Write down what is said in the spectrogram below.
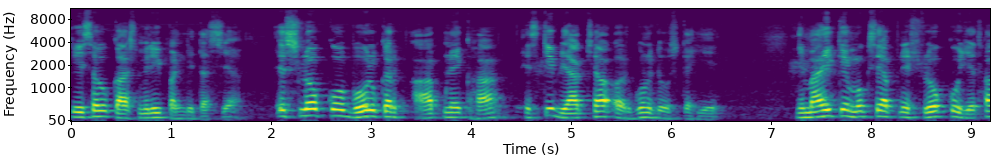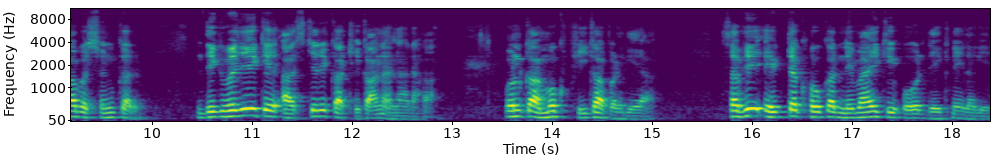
केशव काश्मीरी पंडित इस श्लोक को बोलकर आपने कहा, इसकी व्याख्या और गुण दोष कहिए। निमाई के मुख से अपने श्लोक को यथावत सुनकर दिग्विजय के आश्चर्य का ठिकाना न रहा। उनका मुख फीका पड़ गया। सभी एकटक होकर निमाई की ओर देखने लगे।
